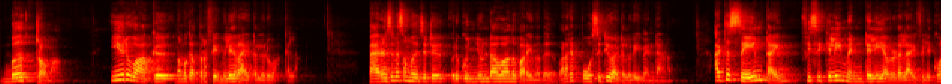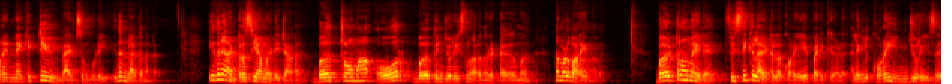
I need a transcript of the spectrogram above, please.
ബർത്ത് ട്രോമ ഈ ഒരു വാക്ക് നമുക്ക് അത്ര ഫെമിലിയർ ആയിട്ടുള്ളൊരു വാക്കല്ല. പാരൻസിനെ സംബന്ധിച്ചിട്ട് ഒരു കുഞ്ഞുണ്ടാവുക എന്ന് പറയുന്നത് വളരെ പോസിറ്റീവ് ആയിട്ടുള്ളൊരു ഇവന്റ് ആണ്. At the same time physically mentally അവരുടെ ലൈഫിൽ കുറേ നെഗറ്റീവ് ഇമ്പാക്ട്സും കൂടി ഇതുണ്ടാക്കുന്നുണ്ട് ഇതിനെ അഡ്രസ്സ് ചെയ്യാൻ വേണ്ടിയിട്ടാണ് birth trauma or birth injuries എന്ന് പറയുന്ന ഒരു ടേം നമ്മൾ പറയുന്നത്. ബർത്ത് ട്രോമയിൽ ഫിസിക്കലായിട്ടുള്ള കുറേ പരിക്കുകൾ അല്ലെങ്കിൽ കുറേ ഇഞ്ചുറീസ്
